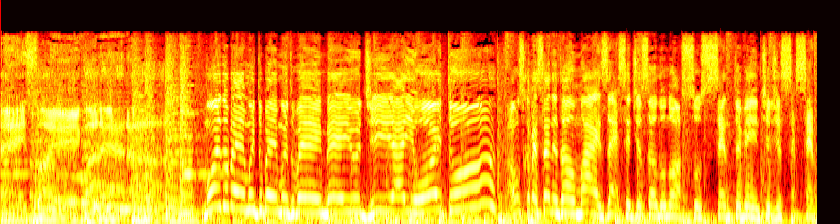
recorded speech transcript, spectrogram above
É isso aí, galera. Muito bem, muito bem, muito bem. Meio-dia e oito. Vamos começando então mais essa edição do nosso 120 de 60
